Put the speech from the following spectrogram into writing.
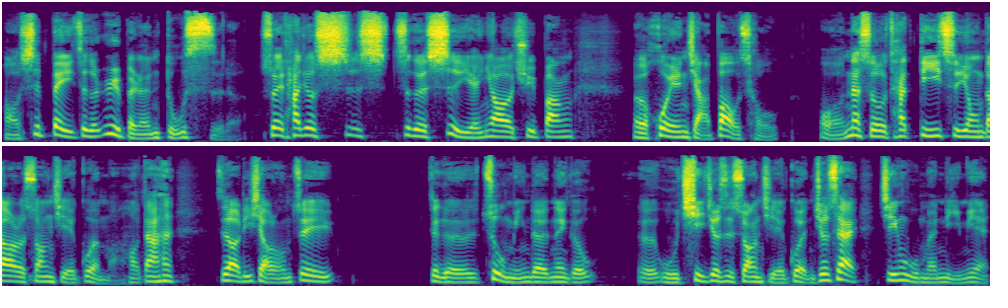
哦是被这个日本人毒死了，所以他就誓这个誓言要去帮呃霍元甲报仇。哦，那时候他第一次用到了双截棍嘛，好，当然知道李小龙最这个著名的那个呃武器就是双截棍，就在精武门里面。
